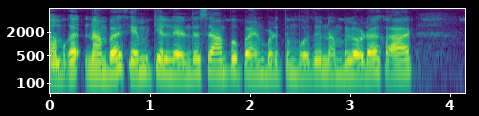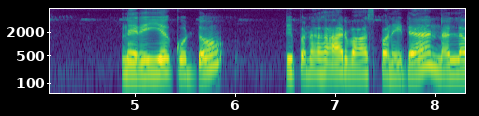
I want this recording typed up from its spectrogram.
நமக்கு நம்ம கெமிக்கல் நிறைந்த ஷாம்பு பயன்படுத்தும் போது நம்மளோட ஹேர் நிறைய கொட்டும். இப்போ நான் ஹேர் வாஷ் பண்ணிட்டேன். நல்லா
